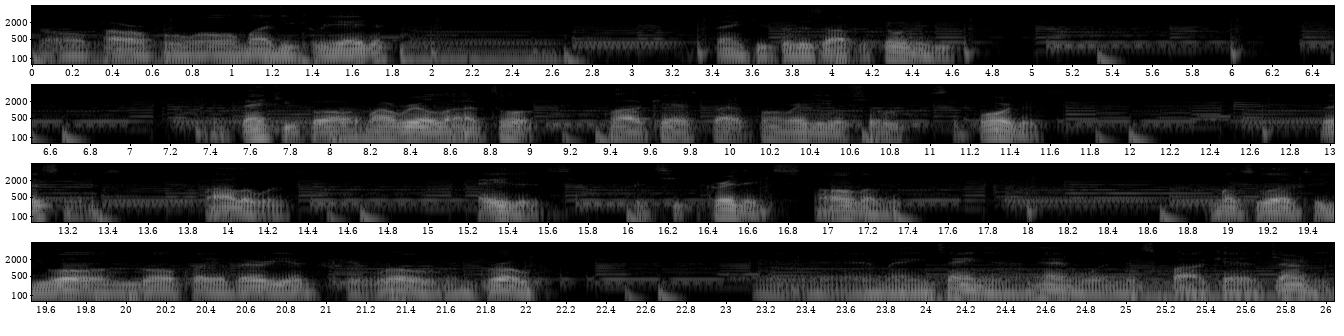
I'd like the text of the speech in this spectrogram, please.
the all-powerful, almighty Creator. Thank you for this opportunity. Thank you for all my real live talk podcast platform radio show supporters, listeners, followers, haters, criti- critics, all of it. Much love to you all. You all play a very intricate role in growth and, and maintaining and handling this podcast journey.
